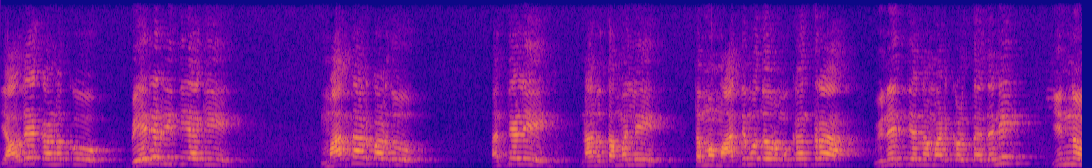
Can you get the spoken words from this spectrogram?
ಯಾವುದೇ ಕಾರಣಕ್ಕೂ ಬೇರೆ ರೀತಿಯಾಗಿ ಮಾತನಾಡಬಾರ್ದು ಅಂತೇಳಿ ನಾನು ತಮ್ಮಲ್ಲಿ ತಮ್ಮ ಮಾಧ್ಯಮದವರ ಮುಖಾಂತರ ವಿನಂತಿಯನ್ನ ಮಾಡಿಕೊಳ್ತಾ ಇದ್ದೇನೆ. ಇನ್ನು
